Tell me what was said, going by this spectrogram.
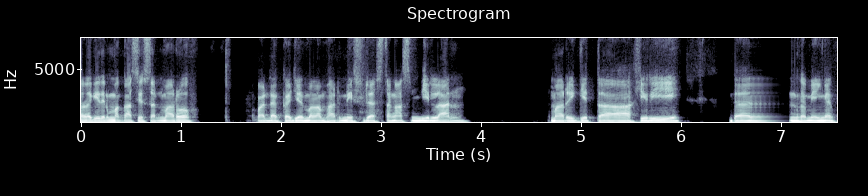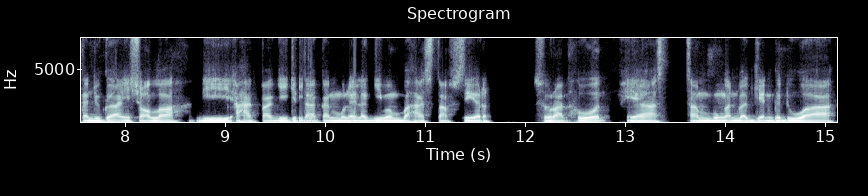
Lagi terima kasih Ustaz Maruf pada kajian malam hari ini sudah setengah sembilan. Mari kita akhiri dan kami ingatkan juga insya Allah di Ahad pagi kita akan mulai lagi membahas tafsir surat Hud ya sambungan bagian kedua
